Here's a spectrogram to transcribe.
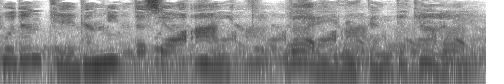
På den tiden mindes jag allt, varje liten detalj.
